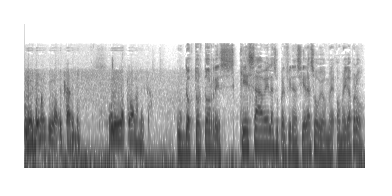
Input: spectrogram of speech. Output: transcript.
Muy buenos días, Ricardo. Saludos a toda la mesa. Doctor Torres, ¿qué sabe la Superfinanciera sobre Ome- Omega Pro?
